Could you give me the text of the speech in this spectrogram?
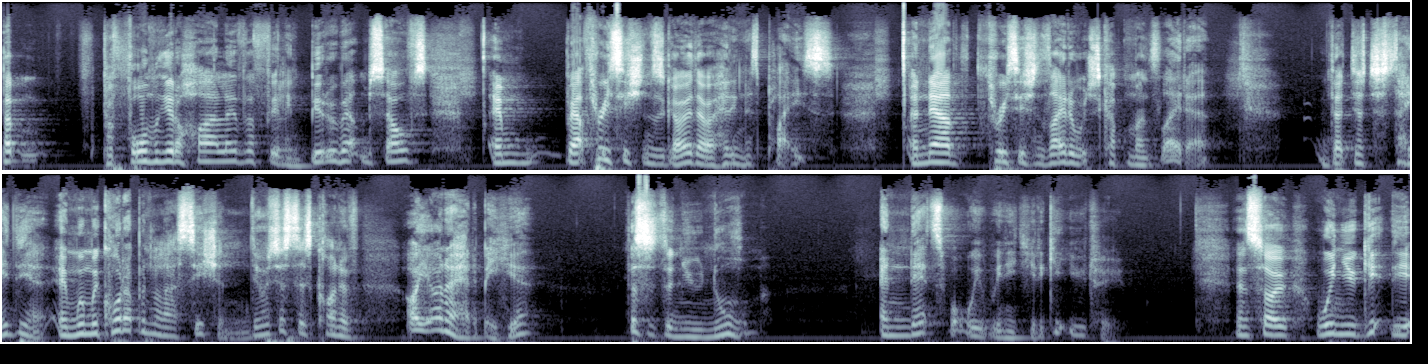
but performing at a higher level, feeling better about themselves. And about three sessions ago, they were hitting this place. And now, three sessions later, which is a couple months later, that just stayed there. And when we caught up in the last session, there was just this kind of, oh, yeah, I know how to be here. This is the new norm. And that's what we, we need you to get you to. And so when you get the,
